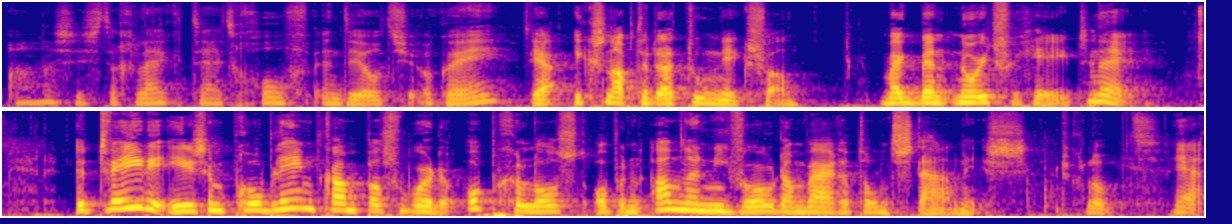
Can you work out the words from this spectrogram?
alles is tegelijkertijd golf en deeltje. Oké. Ja, ik snapte daar toen niks van. Maar ik ben het nooit vergeten. Nee. Het tweede is, een probleem kan pas worden opgelost op een ander niveau dan waar het ontstaan is. Klopt, ja.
